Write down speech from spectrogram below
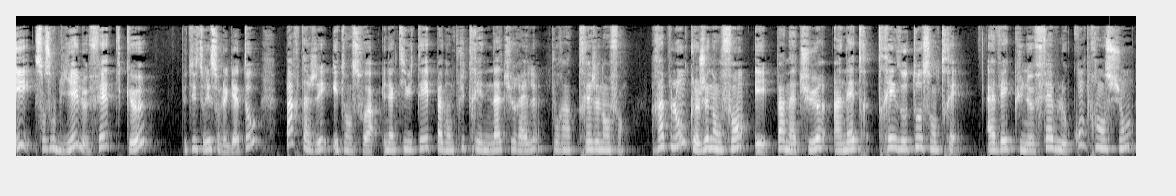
Et sans oublier le fait que Petite cerise sur le gâteau, partager est en soi une activité pas non plus très naturelle pour un très jeune enfant. Rappelons que le jeune enfant est par nature un être très auto-centré, avec une faible compréhension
